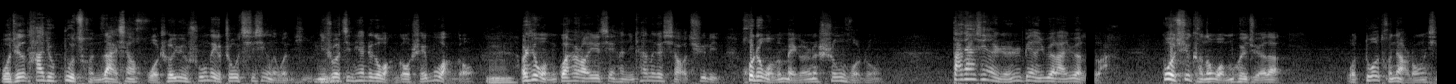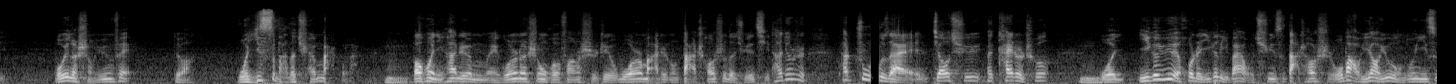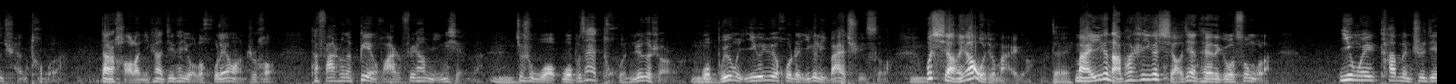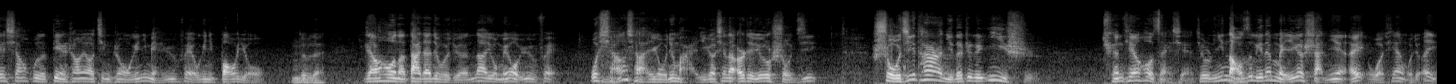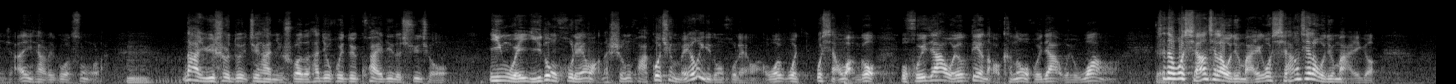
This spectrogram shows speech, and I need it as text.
我觉得它就不存在像火车运输那个周期性的问题。你说今天这个网购谁不网购？嗯。而且我们观察到一个现象，你看那个小区里，或者我们每个人的生活中，大家现在人是变得越来越懒。过去可能我们会觉得，我多囤点东西，我为了省运费，对吧？我一次把它全买过来。嗯，包括你看这个美国人的生活方式，这个沃尔玛这种大超市的崛起，他就是他住在郊区，他开着车，我一个月或者一个礼拜我去一次大超市，我把我要用的东西一次全囤过来。但是好了，你看今天有了互联网之后，它发生的变化是非常明显的，就是我我不再囤这个事儿了，我不用一个月或者一个礼拜去一次了，我想要我就买一个，对。买一个哪怕是一个小件，他也得给我送过来，因为他们之间相互的电商要竞争，我给你免运费，我给你包邮，对不对？然后呢，大家就会觉得那又没有运费，我想起来一个我就买一个。现在而且又有手机，手机它让你的这个意识全天候在线，就是你脑子里的每一个闪念，哎，我现在我就摁一下，摁一下就给我送过来。嗯，那于是对，就像你说的，它就会对快递的需求。因为移动互联网的深化，过去没有移动互联网，我我我想网购，我回家我用电脑，可能我回家我就忘了。现在我想起来我就买一个，我想起来我就买一个。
